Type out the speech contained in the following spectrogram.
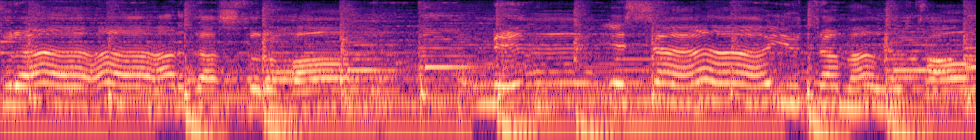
turar dasturxon men esa yutaman qon.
